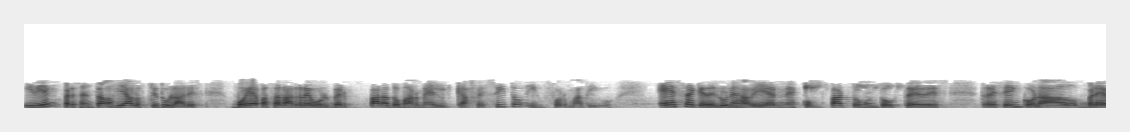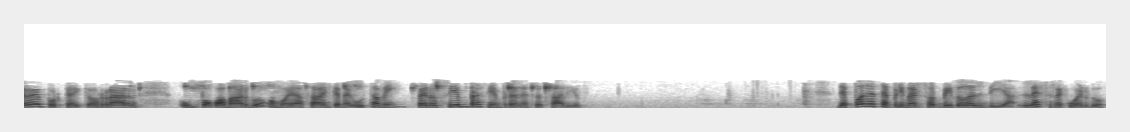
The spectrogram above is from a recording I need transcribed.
Y bien, presentados ya los titulares, voy a pasar a revolver para tomarme el cafecito informativo. Ese que de lunes a viernes comparto junto a ustedes recién colado, breve porque hay que ahorrar, un poco amargo, como ya saben que me gusta a mí, pero siempre, siempre necesario. Después de este primer sorbito del día, les recuerdo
